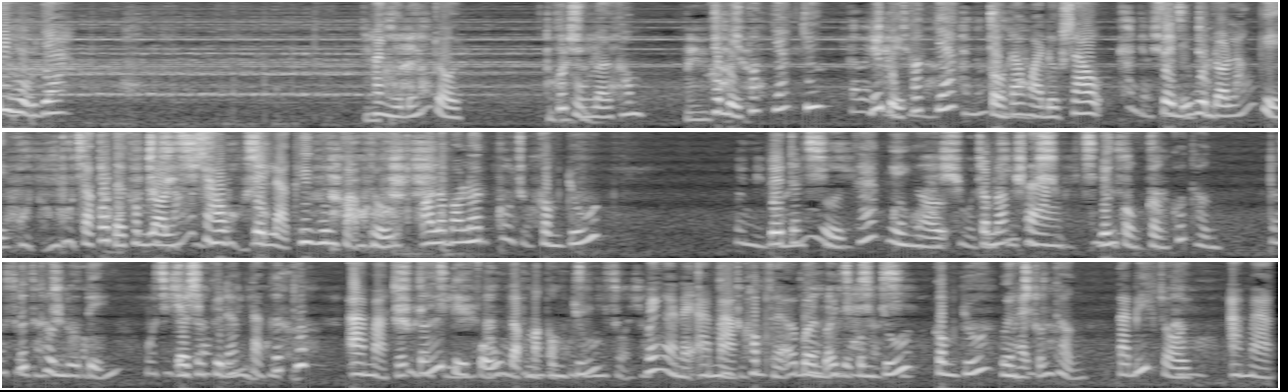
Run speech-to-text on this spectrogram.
Tiêu hồ gia. Hai người đến rồi. Có thuận lợi không Không bị phát giác chứ. Nếu bị phát giác còn ra ngoài được sao? Xem biểu huynh lo lắng kìa. Ta có thể không lo lắng sao? Đây là khi quân phạm thượng. Mau lên mau lên Công chúa Để tránh người khác nghi ngờ. Trong đám tang vẫn còn cần có thần. Đích thân đưa tiễn. Và sau khi đám tang kết thúc A Mạc sẽ tới ti phủ gặp mặt công chúa. Mấy ngày này A Mạc không thể ở bên bởi vì công chúa. Công chúa người hãy cẩn thận. Ta biết rồi. A Mạc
